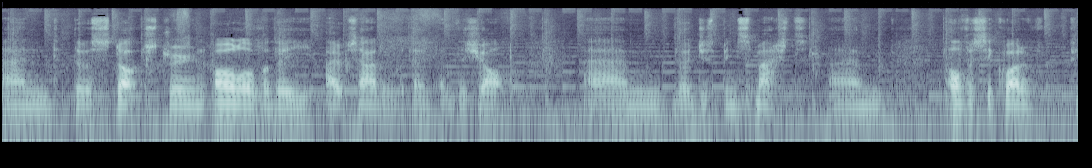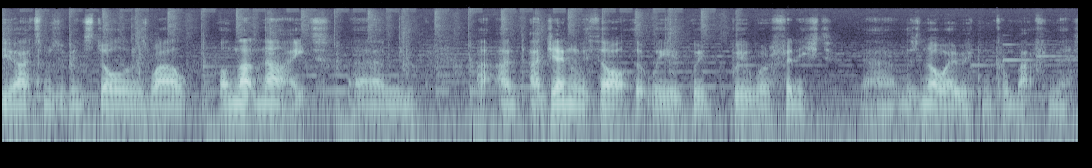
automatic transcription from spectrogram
and there was stock strewn all over the outside of the, of the shop um, had just been smashed. Um, obviously quite a few items have been stolen as well. On that night, um, I, I genuinely thought that we, we, we were finished. Uh, there's no way we can come back from this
